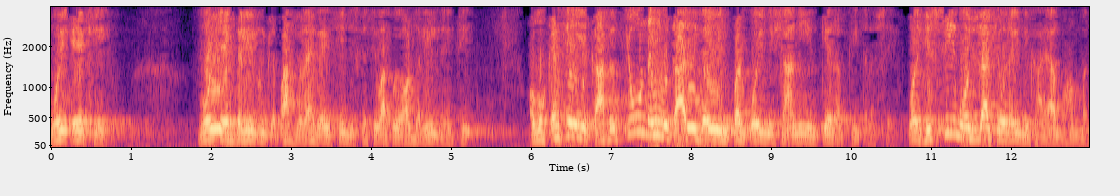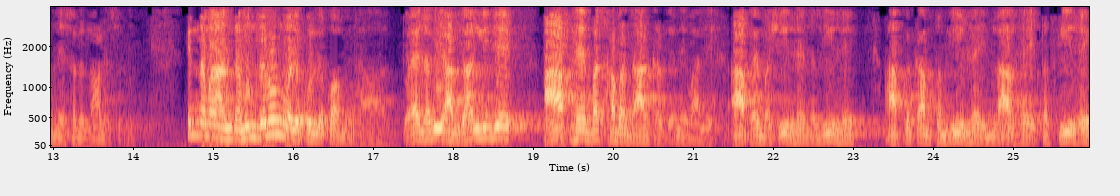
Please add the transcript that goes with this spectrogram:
وہی ایک ہی۔ وہی ایک دلیل ان کے پاس جو رہ گئی تھی، جس کے سوا کوئی اور دلیل نہیں تھی۔ اور وہ کہتے ہیں یہ کافر کیوں نہیں اتاری گئی ان پر کوئی نشانی ان کے رب کی طرف سے؟ وہ حصی موجودہ کیوں نہیں دکھایا محمد نے صلی اللہ علیہ وسلم؟ ان نما منظر کل قوم تو اے نبی، آپ جان لیجیے، آپ ہیں بس خبردار کر دینے والے۔ آپ ہیں بشیر ہیں، نذیر ہیں۔ آپ کا کام تبلیغ ہے ابلاغ ہے، تذکیر ہے۔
